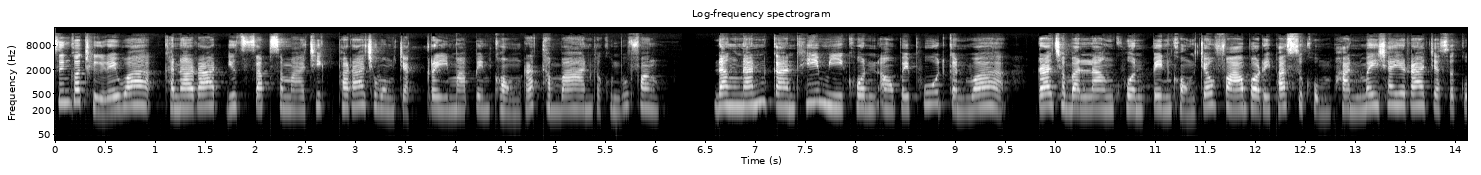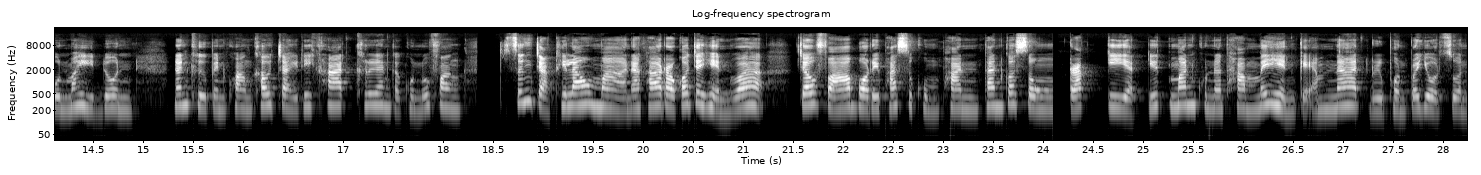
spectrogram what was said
ซึ่งก็ถือได้ว่าคณะราษฎรยึดทรัพย์สมาชิกพระราชวงศ์จักรีมาเป็นของรัฐบาลกับคุณผู้ฟัง ดังนั้นการที่มีคนเอาไปพูดกันว่า ราชบัลลังก์ควรเป็นของเจ้าฟ้าบริพัตรสุขุมพันธ์ไม่ใช่ราชสกุลมหิดล นั่นคือเป็นความเข้าใจที่คลาดเคลื่อนกับคุณผู้ฟัง ซึ่งจากที่เล่ามานะคะ เราก็จะเห็นว่าเจ้าฟ้าบริพัตรสุขุมพันธ์ท่านก็ทรงรักเกียรติยึดมั่นคุณธรรมไม่เห็นแก่อำนาจ หรือผลประโยชน์ส่วน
